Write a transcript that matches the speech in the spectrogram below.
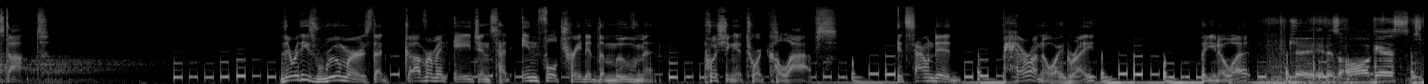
stopped. There were these rumors that government agents had infiltrated the movement, pushing it toward collapse. It sounded paranoid, right? But you know what? Okay, it is August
